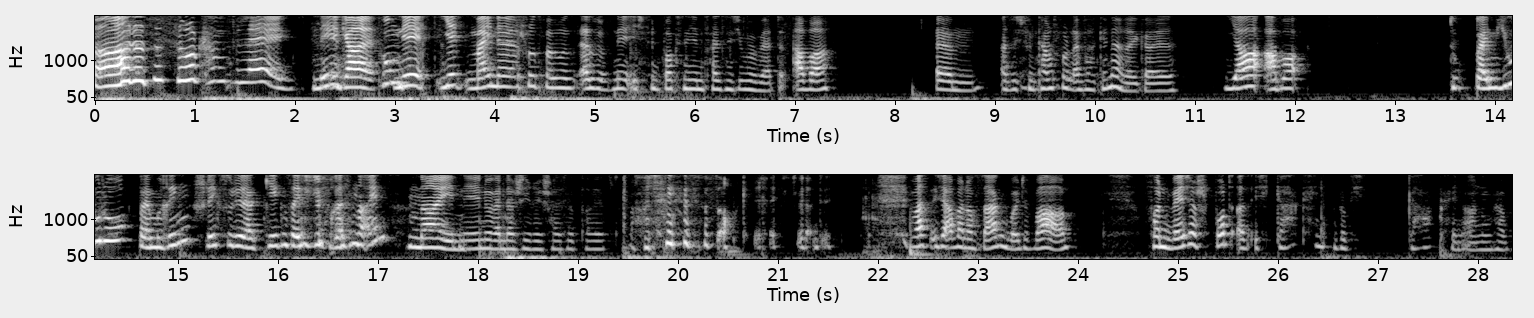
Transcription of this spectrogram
Ah, das ist so komplex. nee, Egal. Punkt. Nee, meine Schlussfolgerung ist, also, nee, ich finde Boxen jedenfalls nicht überwertet. Aber, ähm, also ich finde Kampfsport einfach generell geil. Ja, aber du beim Judo, beim Ring, schlägst du dir da gegenseitig die Fressen ein? Nein. Nee, nur wenn der Schiri scheiße pfeift. Aber dann ist es auch gerechtfertigt. Was ich aber noch sagen wollte, war, von welcher Sportart ich gar keine, wirklich gar keine Ahnung habe,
